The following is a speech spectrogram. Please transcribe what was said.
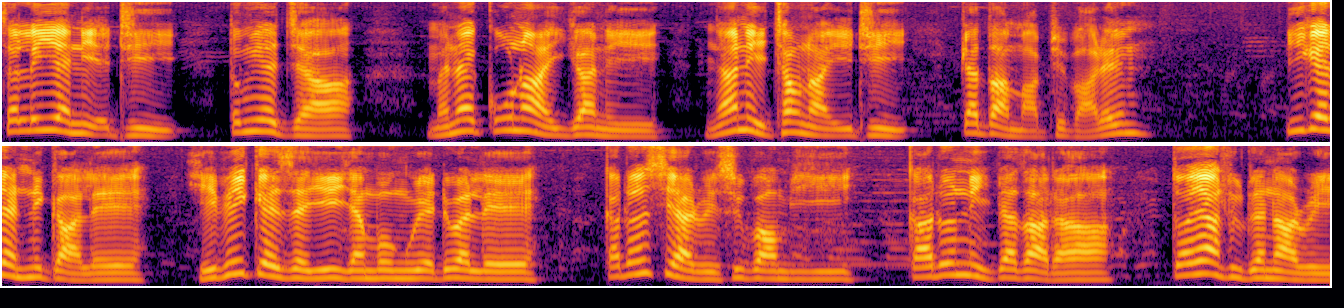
14ရက်နေ့အထိ3ရက်ကြာမနက်9:00နာရီကနေညနေ6:00နာရီအထိပြသမှာဖြစ်ပါတယ်။ ပြီးခဲ့တဲ့နှစ်ကလည်းရေဘေးကယ်ဆယ်ရေးရန်ပုံငွေအတွက်လည်းကာတွန်းဆရာတွေစုပေါင်းပြီးကာတွန်းနေပြသတာတွားရလှူဒန်းတာတွေ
